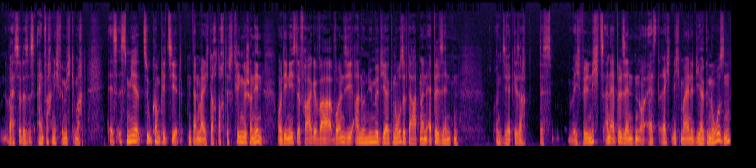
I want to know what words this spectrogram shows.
weißt du, das ist einfach nicht für mich gemacht. Es ist mir zu kompliziert. Und dann meinte ich, doch, doch, das kriegen wir schon hin. Und die nächste Frage war, wollen Sie anonyme Diagnosedaten an Apple senden? Und sie hat gesagt, das, ich will nichts an Apple senden, erst recht nicht meine Diagnosen.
